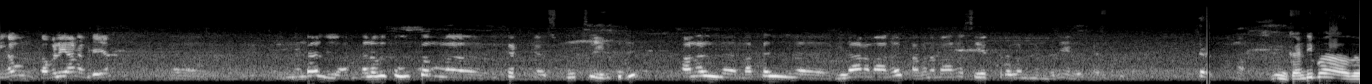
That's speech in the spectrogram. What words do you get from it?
மிகவும் கவலையான விடயம். என்னென்றால் அந்த அளவுக்கு ஊக்கம் கிரிக்கெட் ஸ்போர்ட்ஸில் இருக்குது. ஆனால் மக்கள் நிதானமாக கவனமாக செயற்பட வேண்டும் என்பது எனக்கு கருத்து. ம், கண்டிப்பா அது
